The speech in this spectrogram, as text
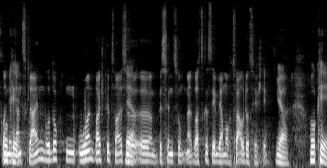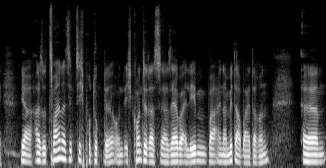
Von Okay. den ganz kleinen Produkten, Uhren beispielsweise, Ja. äh, bis hin zum, du hast gesehen, wir haben auch zwei Autos hier stehen. Ja, okay. Ja, also 270 Produkte und ich konnte das ja selber erleben bei einer Mitarbeiterin. Ähm,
